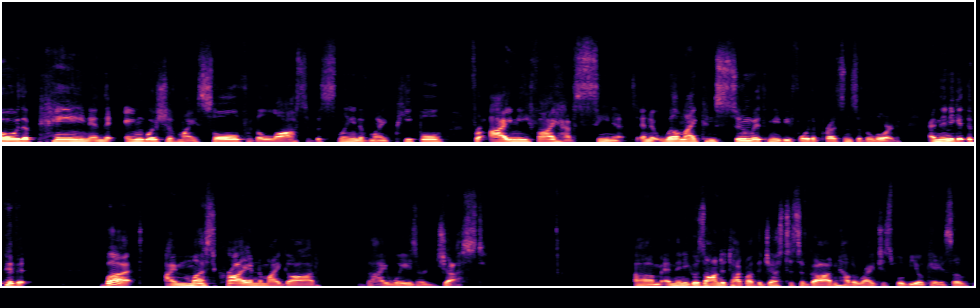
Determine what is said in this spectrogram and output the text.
Oh, the pain and the anguish of my soul for the loss of the slain of my people. For I, Nephi, have seen it, and it well nigh consumeth me before the presence of the Lord. And then you get the pivot. But I must cry unto my God, thy ways are just. Um, and then he goes on to talk about the justice of God and how the righteous will be okay. So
